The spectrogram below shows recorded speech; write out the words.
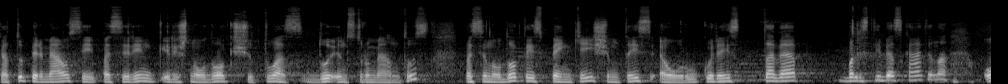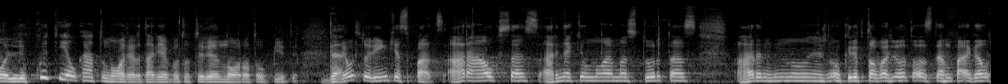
kad tu pirmiausiai pasirink ir išnaudok šituos du instrumentus, pasinaudok tais 500 eurų, kuriais tave valstybė skatina, o likutį jau ką tu nori ir dar jeigu tu turi noro taupyti. Bet. Jau tu rinkis pats, ar auksas, ar nekilnojamas turtas, ar, nu, nežinau, kriptovaliutos ten pagal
